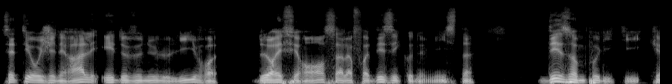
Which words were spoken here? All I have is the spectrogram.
cette théorie générale est devenue le livre de référence à la fois des économistes, des hommes politiques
